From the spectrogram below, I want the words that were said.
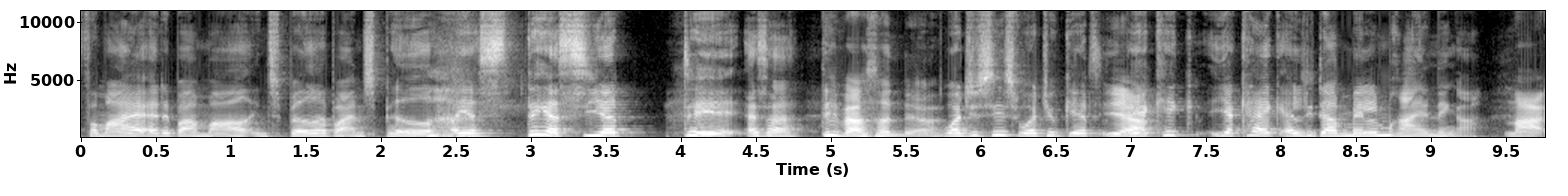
for mig er det bare meget, en spade er bare en spade, og jeg, det jeg siger, det, altså, Det er bare sådan der. what you see is what you get. Og jeg kan, ikke, jeg kan ikke alle de der mellemregninger. Nej.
